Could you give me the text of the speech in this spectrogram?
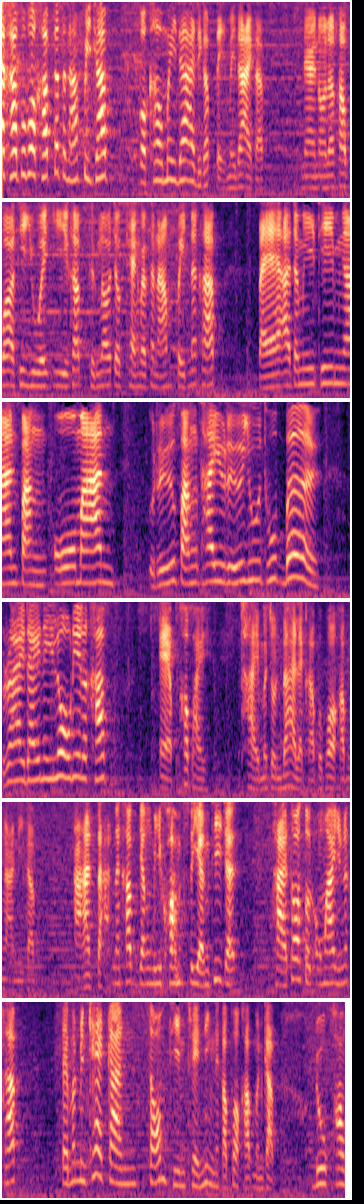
ล่ะครับพ่อๆครับถ้าสนามปิดครับ ก็เข้าไม่ได้ดิครับเตะไม่ได้ครับ แน่นอนแล้วครับว่าที่ UAE ครับถึงเราจะแข่งแบบสนามปิดนะครับ แต่อาจจะมีทีมงานฝั่งโอมาน หรือฝั่งไทยหรือยูทูบเบอร์รายใดในโลกนี่แหละครับ แอบเข้าไปถ่ายมาจนได้แหละครับพ่อๆครับงานนี้ครับ อาจจะนะครับยังมีความเสี่ยงที่จะถ่ายทอดสดออกมาอยู่นะครับ แต่มันเป็นแค่การซ้อมทีมเทรนนิ่งนะครับพ่อครับเหมือนกับดูความ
